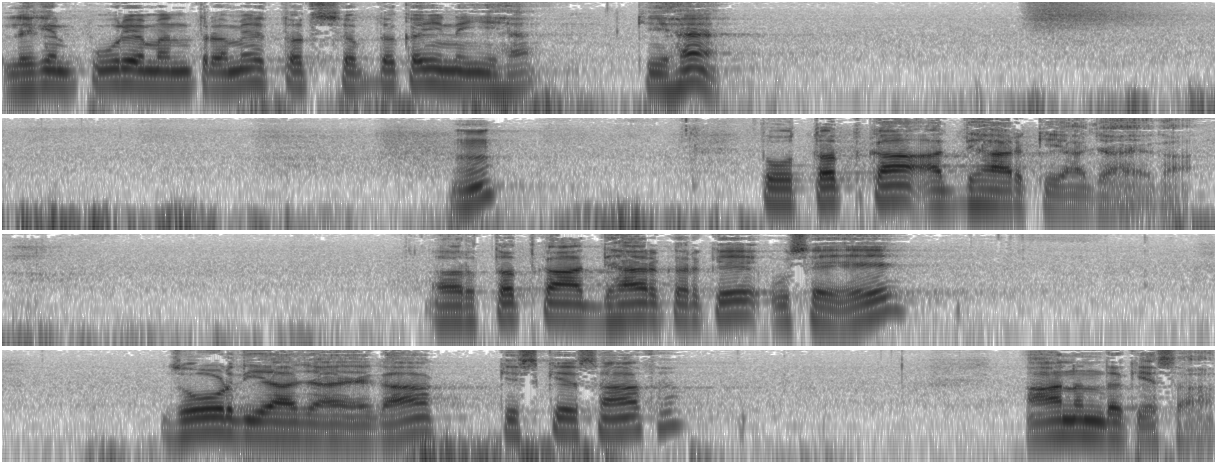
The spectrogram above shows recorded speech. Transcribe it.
लेकिन पूरे मंत्र में तत्शब्द कहीं नहीं है कि है हुँ? हम्म? तो तत् का अध्यार किया जाएगा और तत् का अध्यार करके उसे जोड़ दिया जाएगा किसके साथ? आनंद के साथ।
